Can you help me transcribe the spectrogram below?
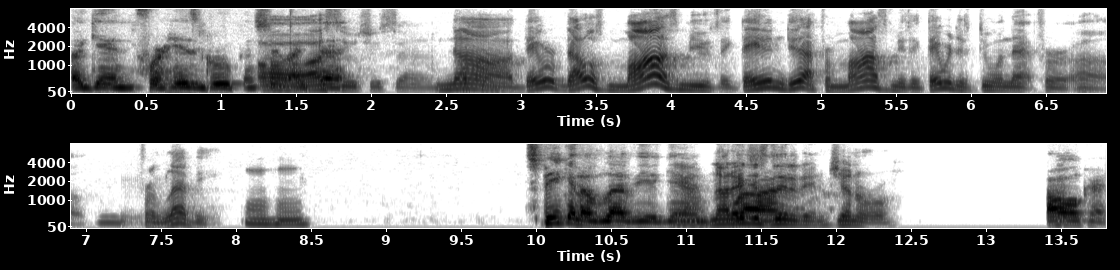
again for his group and shit Oh, like I that. see what you're saying. Nah, they were that was Ma's music. They didn't do that for Ma's music. They were just doing that for uh for Levee. hmm Speaking of Levee again, No, they just did it in general. Oh, okay.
